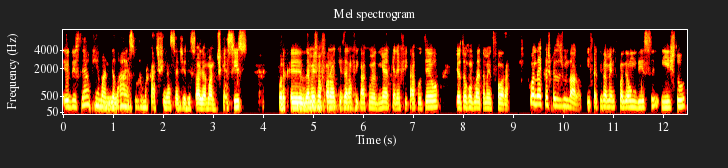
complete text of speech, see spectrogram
eu disse: é o que, mano? E ele, ah, é sobre mercados financeiros. Eu disse: olha, mano, esquece isso, porque da mesma forma que quiseram ficar com o meu dinheiro, querem ficar com o teu, eu estou completamente fora. Quando é que as coisas mudaram? Efetivamente, quando ele me disse isto,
